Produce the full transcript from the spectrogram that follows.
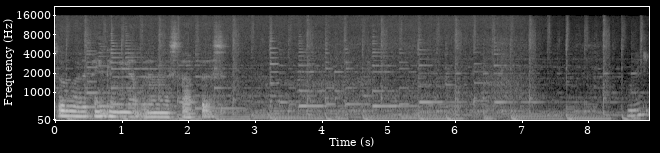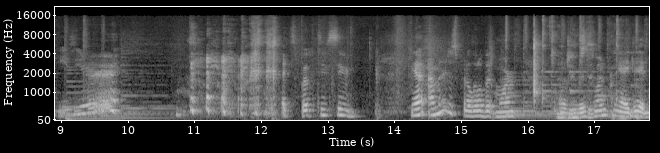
Still a lot of paint coming out, but I'm going to stop this. Much easier. I spoke too soon. Yeah, I'm gonna just put a little bit more You of this it. one. Yeah, I did.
